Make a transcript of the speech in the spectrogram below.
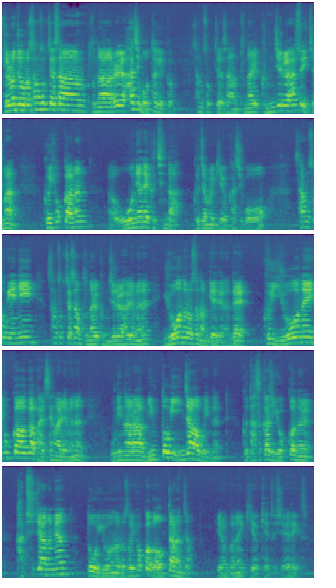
결론적으로 상속재산 분할을 하지 못하게끔 상속재산 분할 금지를 할 수 있지만 그 효과는 5년에 그친다. 그 점을 기억하시고 상속인이 상속재산 분할 금지를 하려면 유언으로서 남겨야 되는데 그 유언의 효과가 발생하려면 우리나라 민법이 인정하고 있는 그 다섯 가지 요건을 갖추지 않으면 또 유언으로서 효과가 없다는 점 이런 거는 기억해 두셔야 되겠습니다.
